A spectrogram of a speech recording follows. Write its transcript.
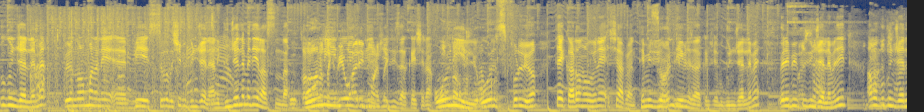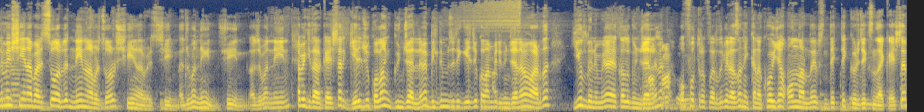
Bu güncelleme böyle normal hani e, bir sıra dışı bir güncelleme. Yani güncelleme değil aslında. Oyunu yeniliyor gibi bir şey değil arkadaşlar. Yani oyunu yeniliyor, oyunu sıfırlıyor. Tekrardan oyunu şey yapıyor. Yani temizliyor oyunu diyebiliriz arkadaşlar bu güncelleme. Öyle büyük bir güncelleme değil. Ama bu güncelleme şeyin habercisi olabilir. Neyin habercisi olabilir? Şeyin habercisi. Şeyin. Acaba neyin? Şeyin. Acaba neyin? Tabii ki de arkadaşlar gelecek olan güncelleme. Bildiğimiz üzere gelecek olan bir güncelleme vardı. Yıl dönümüyle alakalı güncelleme. O fotoğrafları da birazdan ekrana koyacağım. Onların da hepsini tek tek göreceksiniz arkadaşlar.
